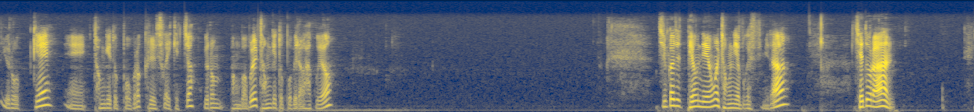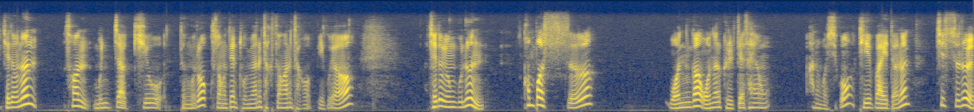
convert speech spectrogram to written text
이렇게 예, 전개도법으로 그릴 수가 있겠죠. 이런 방법을 전개도법이라고 하고요. 지금까지 배운 내용을 정리해 보겠습니다. 제도란 제도는 선, 문자, 기호 등으로 구성된 도면을 작성하는 작업이고요. 제도 용구는 컴퍼스 원과 원을 그릴 때 사용하는 것이고 디바이더는 치수를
